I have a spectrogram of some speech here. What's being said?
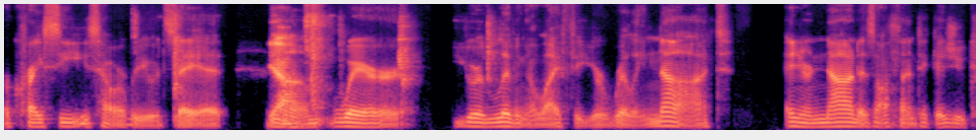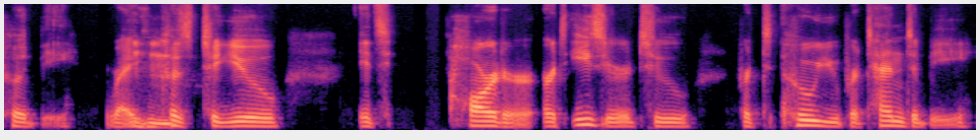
or crises, however you would say it, Yeah. um, where you're living a life that you're really not, and you're not as authentic as you could be, right? Because to you, it's harder or it's easier to who you pretend to be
